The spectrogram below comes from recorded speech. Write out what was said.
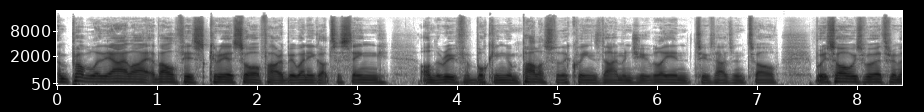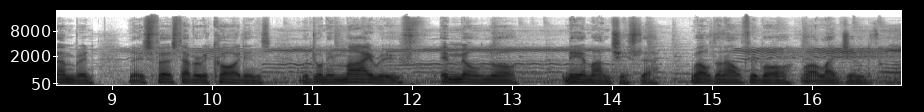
And probably the highlight of Alfie's career so far would be when he got to sing on the roof of Buckingham Palace for the Queen's Diamond Jubilee in 2012. But it's always worth remembering that his first ever recordings were done in my roof in Milne Road near Manchester. Well done, Alfie Boe. What a legend.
